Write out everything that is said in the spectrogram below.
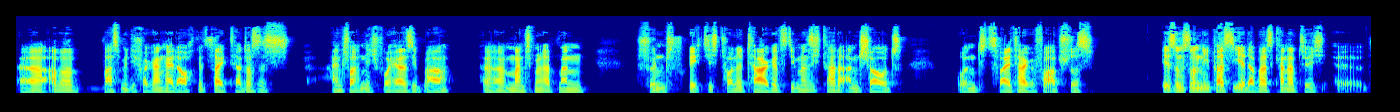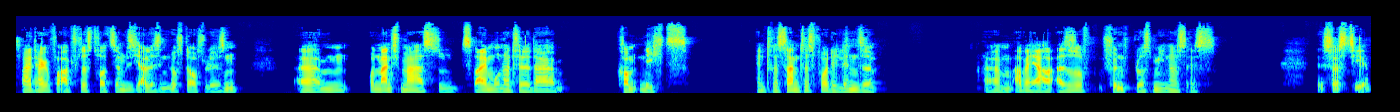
Äh, aber was mir die Vergangenheit auch gezeigt hat, das ist einfach nicht vorhersehbar. Äh, manchmal hat man fünf richtig tolle Targets, die man sich gerade anschaut und zwei Tage vor Abschluss ist uns noch nie passiert, aber es kann natürlich äh, zwei Tage vor Abschluss trotzdem sich alles in Luft auflösen. Ähm, und manchmal hast du zwei Monate, da kommt nichts Interessantes vor die Linse. Ähm, aber ja, also fünf plus minus ist, ist das Ziel.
